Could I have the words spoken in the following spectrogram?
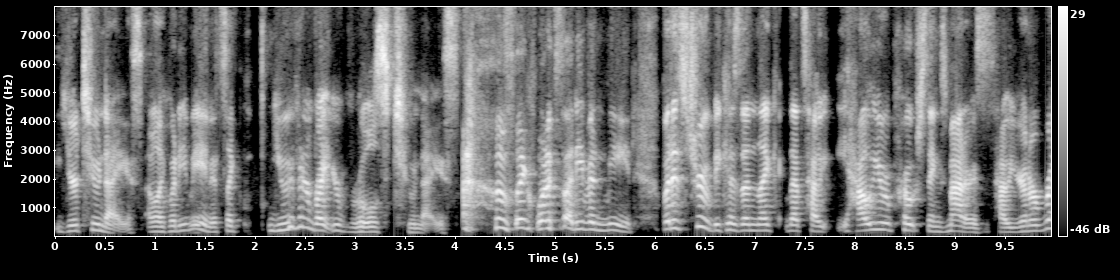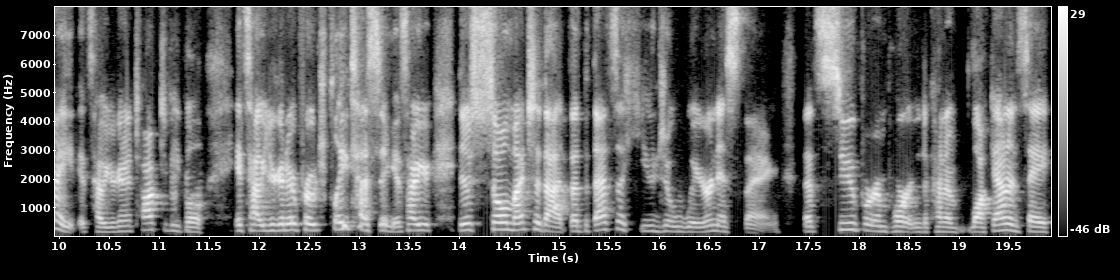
"You're too nice." I'm like, "What do you mean?" It's like you even write your rules too nice. I was like, "What does that even mean?" But it's true because then like that's how how you approach things matters. It's how you're gonna write. It's how you're gonna talk to people. It's how you're gonna approach playtesting. It's how you there's so much of that, that but that's a huge awareness thing that's super important to kind of lock down and say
